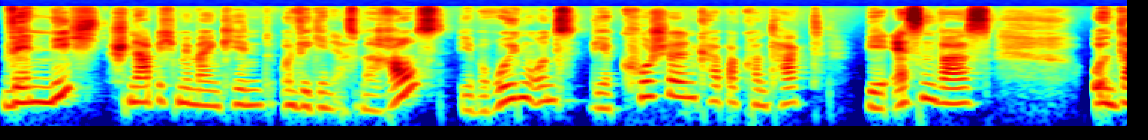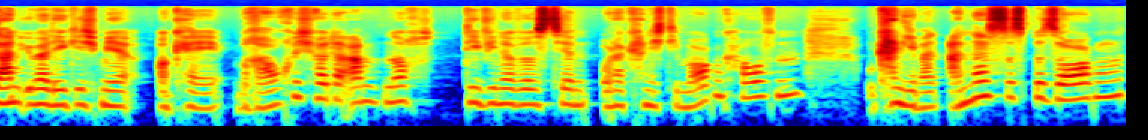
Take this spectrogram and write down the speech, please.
Wenn nicht, schnappe ich mir mein Kind und wir gehen erstmal raus, wir beruhigen uns, wir kuscheln Körperkontakt, wir essen was und dann überlege ich mir, okay, brauche ich heute Abend noch die Wiener Würstchen oder kann ich die morgen kaufen? Kann jemand anders das besorgen?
